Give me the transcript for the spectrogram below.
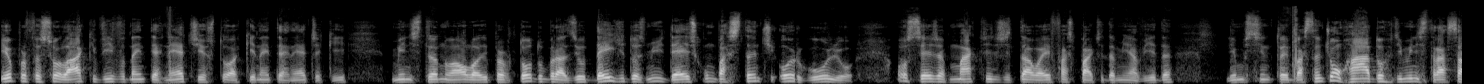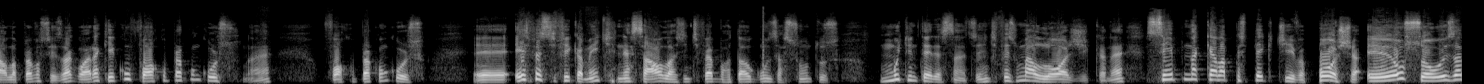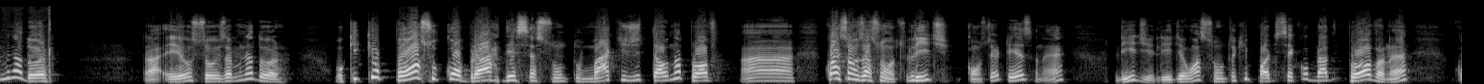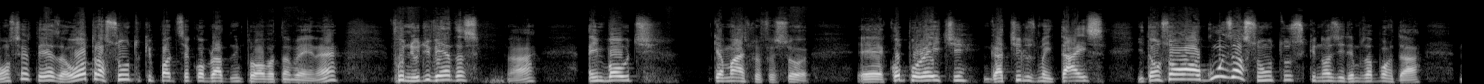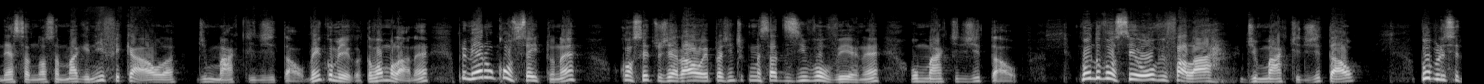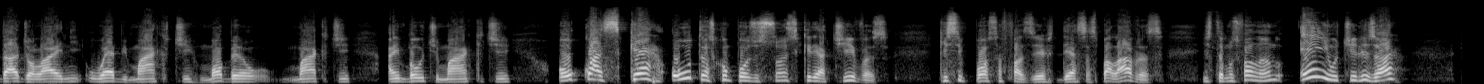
eu professor lá que vivo na internet, estou aqui na internet aqui ministrando aula para todo o Brasil desde 2010 com bastante orgulho. Ou seja, marketing digital aí faz parte da minha vida e eu me sinto aí bastante honrado de ministrar essa aula para vocês. Agora aqui com foco para concurso, né? Foco para concurso. É, especificamente nessa aula a gente vai abordar alguns assuntos muito interessantes. A gente fez uma lógica, né? Sempre naquela perspectiva. Poxa, eu sou o examinador. Tá? Eu sou o examinador. O que, que eu posso cobrar desse assunto marketing digital na prova? Ah, quais são os assuntos? Lead, com certeza, né? Lead, lead é um assunto que pode ser cobrado em prova, né? Com certeza. Outro assunto que pode ser cobrado em prova também, né? Funil de vendas, tá? Embolt, o que mais, professor? É, corporate, gatilhos mentais. Então, são alguns assuntos que nós iremos abordar nessa nossa magnífica aula de marketing digital. Vem comigo, então vamos lá, né? Primeiro um conceito, né? O conceito geral é para a gente começar a desenvolver, né? O marketing digital. Quando você ouve falar de marketing digital, publicidade online, web marketing, mobile marketing, inbound marketing ou quaisquer outras composições criativas que se possa fazer dessas palavras, estamos falando em utilizar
